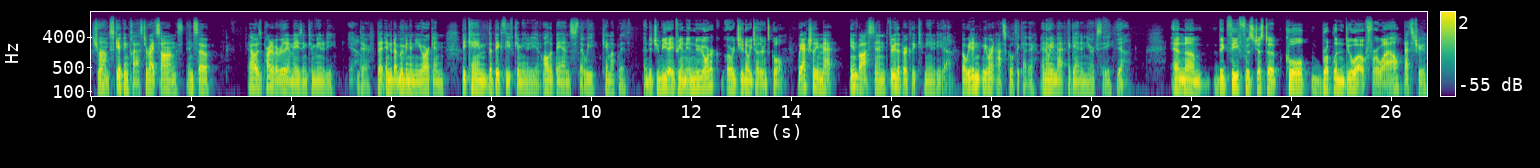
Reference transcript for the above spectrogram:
sure. um, skipping class to write songs. And so I was part of a really amazing community Yeah. there that ended up moving to New York and became the Big Thief community and all the bands that we came up with. And did you meet Adrienne in New York, or did you know each other in school? We actually met in Boston through the Berklee community, Yeah. but we didn't. We weren't at school together, and then we met again in New York City. Yeah. And um, Big Thief was just a cool Brooklyn duo for a while. That's true.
